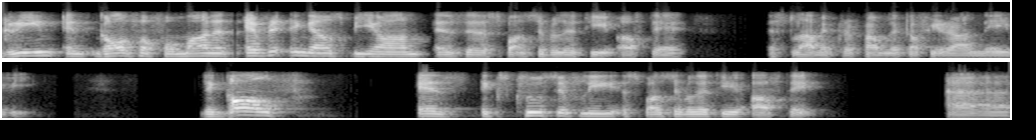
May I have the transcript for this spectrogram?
green and Gulf of Oman and everything else beyond is the responsibility of the Islamic Republic of Iran Navy. The Gulf is exclusively responsibility of the uh,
